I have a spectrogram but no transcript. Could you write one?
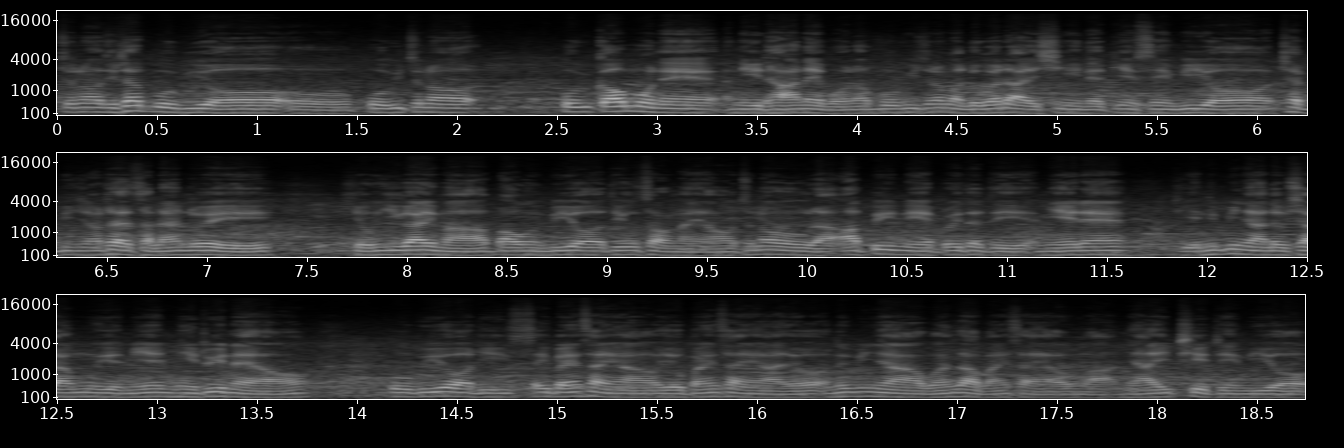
ကျွန်တော်ဒီထက်ပို့ပြီးတော့ဟိုပို့ပြီးကျွန်တော်ပို့ပြီးကောင်းမွန်တဲ့အနေအထားနဲ့ပေါ့နော်ပို့ပြီးကျွန်တော်မလိုအပ်တာရှိရင်လည်းပြင်ဆင်ပြီးတော့ထပ်ပြီးကျွန်တော်ထပ်ဇလန်းတွဲကြီး ယုံကြည်ကိုင်းမှာပါဝင်ပြီးတော့တရုပ်ဆောင်နိုင်အောင်ကျွန်တော်တို့ဒါအပိနေတဲ့ပြည်သက်တွေအမြဲတမ်းဒီအနည်းပညာလှူရှာမှုတွေအမြဲမြင်တွေ့နိုင်အောင်ပို့ပြီးတော့ဒီစိတ်ပိုင်းဆိုင်ရာရောရုပ်ပိုင်းဆိုင်ရာရောအနည်းပညာဝန်စာပိုင်းဆိုင်ရာရောမှာအများကြီးဖြည့်တင်ပြီးတော့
